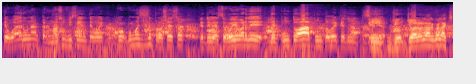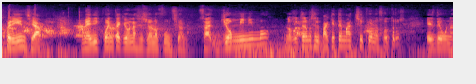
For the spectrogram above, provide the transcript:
te voy a dar una, pero no es suficiente, güey. ¿Cómo, cómo es ese proceso que te digas, te voy a llevar de, de punto A a punto B, que es donde tú Sí, llegar? yo, yo a lo largo de la experiencia me di cuenta que una sesión no funciona. O sea, yo mínimo, nosotros tenemos el paquete más chico de nosotros, es de, una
